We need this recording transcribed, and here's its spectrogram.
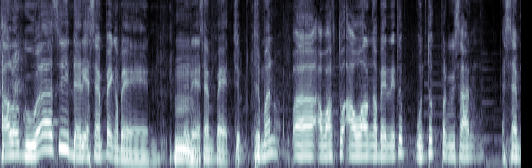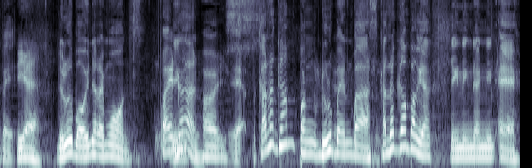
Kalau gua sih dari SMP ngeband. Hmm. Dari SMP. Cuman eh, waktu awal ngeband itu untuk perpisahan SMP. Iya. Dulu bawainnya Ramones. Wedan. Ais. Ya, karena gampang dulu main bass. Karena gampang yang ding ding ding ding eh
